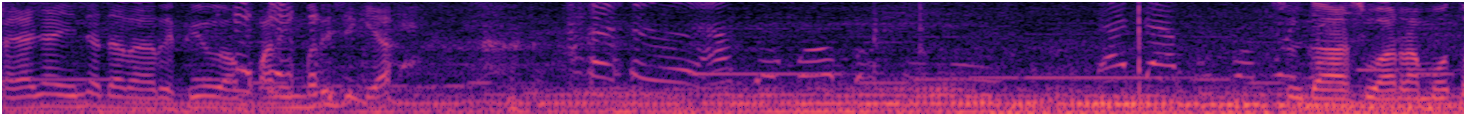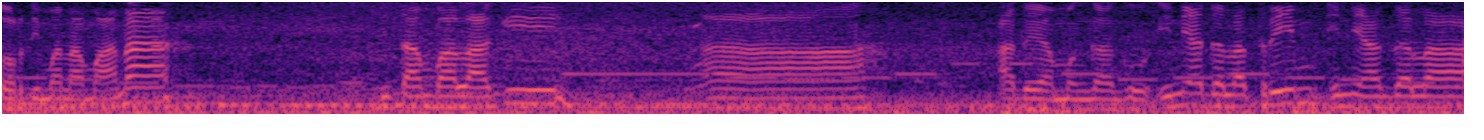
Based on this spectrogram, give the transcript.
kayaknya ini adalah review yang paling berisik ya. Sudah suara motor di mana-mana. Ditambah lagi uh, ada yang mengganggu. Ini adalah trim ini adalah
